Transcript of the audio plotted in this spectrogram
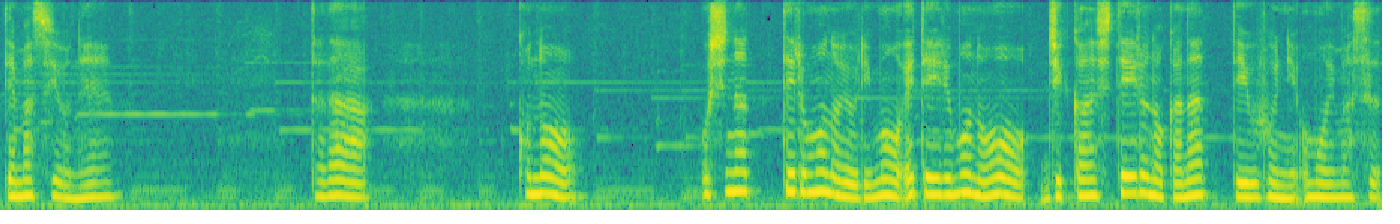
てますよね。ただこの失ってるものよりも得ているものを実感しているのかなっていうふうに思います。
